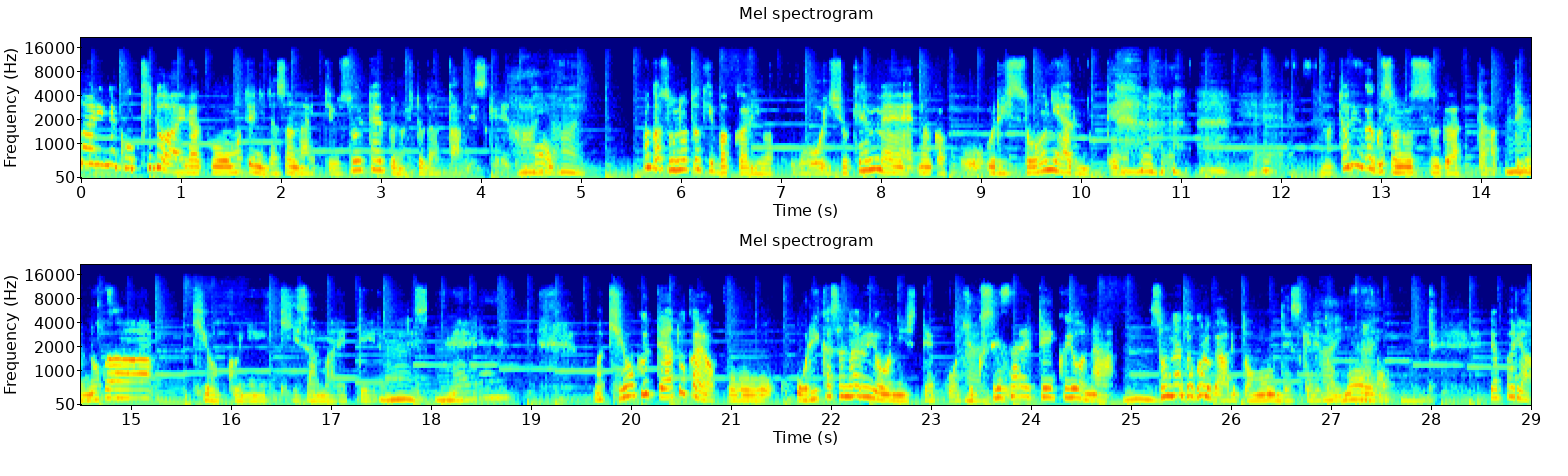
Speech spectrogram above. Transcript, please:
まりねこう喜怒哀楽を表に出さないっていうそういうタイプの人だったんですけれども、はいはい、なんかその時ばかりはこう一生懸命なんかこう嬉しそうにやるので まあ、とにかくその姿っていうのが記憶に刻まれているんですね。まあ、記憶って後からこう折り重なるようにしてこう熟成されていくような、はいそんなところがあると思うんですけれども、はいはい、やっぱりあ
